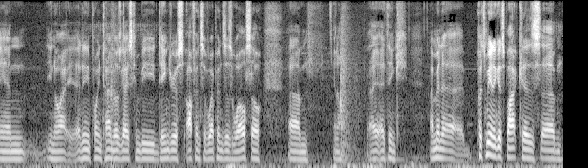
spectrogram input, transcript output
and you know, I, at any point in time, those guys can be dangerous offensive weapons as well. So, um, you know, I, I think I'm in a puts me in a good spot because um,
